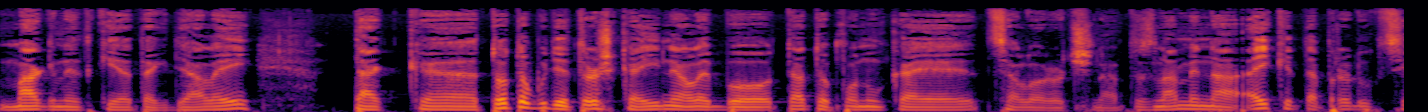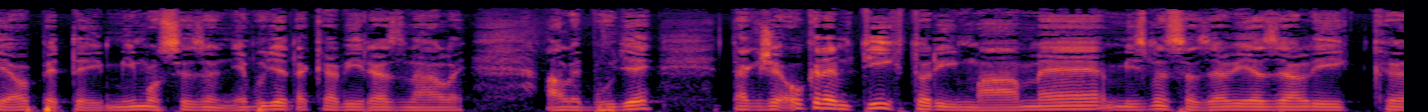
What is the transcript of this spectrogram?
magnetky a tak ďalej tak e, toto bude troška iné, lebo táto ponuka je celoročná. To znamená, aj keď tá produkcia opäť tej mimo sezóny nebude taká výrazná, ale, ale bude. Takže okrem tých, ktorých máme, my sme sa zaviazali k e,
